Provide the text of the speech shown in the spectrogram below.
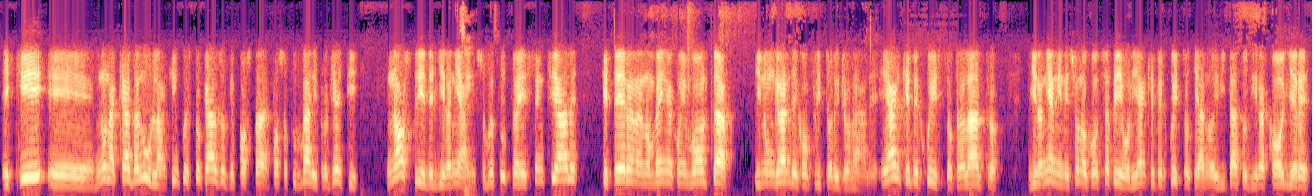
e che eh, non accada nulla anche in questo caso che possa, possa turbare i progetti nostri e degli iraniani. Sì. Soprattutto è essenziale che Teheran non venga coinvolta in un grande conflitto regionale e anche per questo, tra l'altro, gli iraniani ne sono consapevoli, anche per questo che hanno evitato di raccogliere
